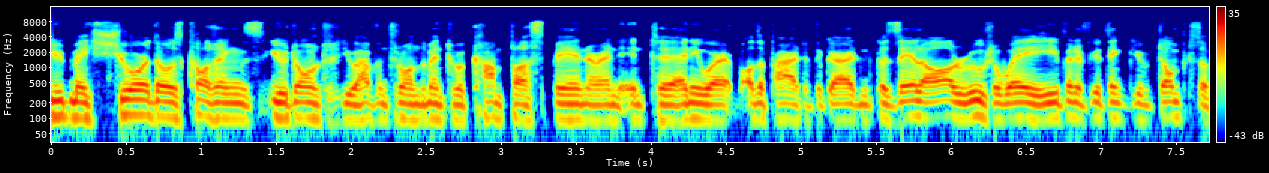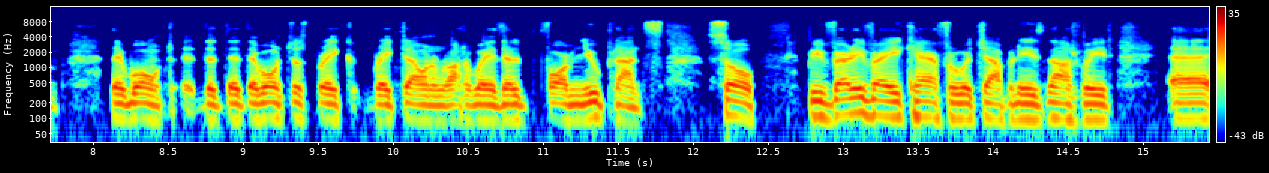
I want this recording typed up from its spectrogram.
you'd make sure those cuttings you don't you haven't thrown them into a compost bin or in, into anywhere other part of the garden because they'll all root away even if you think you've dumped them. They won't they, they, won't just break break down and rot away. They'll form new plants. So be very very careful with Japanese knotweed. Uh,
